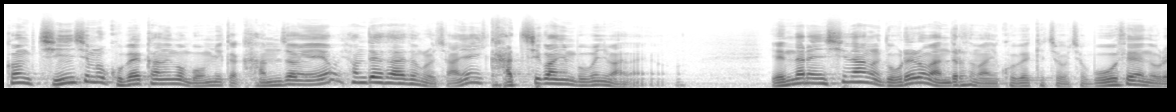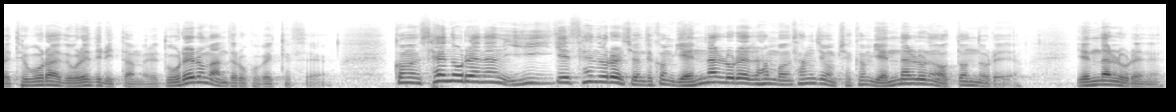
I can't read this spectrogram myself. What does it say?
그럼 진심으로 고백하는 건 뭡니까? 감정이에요? 현대사회도 그렇죠. 아니 가치관인 부분이 많아요. 옛날에는 신앙을 노래로 만들어서 많이 고백했죠. 그렇죠? 모세의 노래 드보라의 노래들이 있단 말이에요. 노래로 만들어 고백했어요. 그러면 새 노래는 이게 새 노래를 지었는데 그럼 옛날 노래를 한번 상징 없이 그럼 옛날 노래는 어떤 노래예요? 옛날 노래는?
